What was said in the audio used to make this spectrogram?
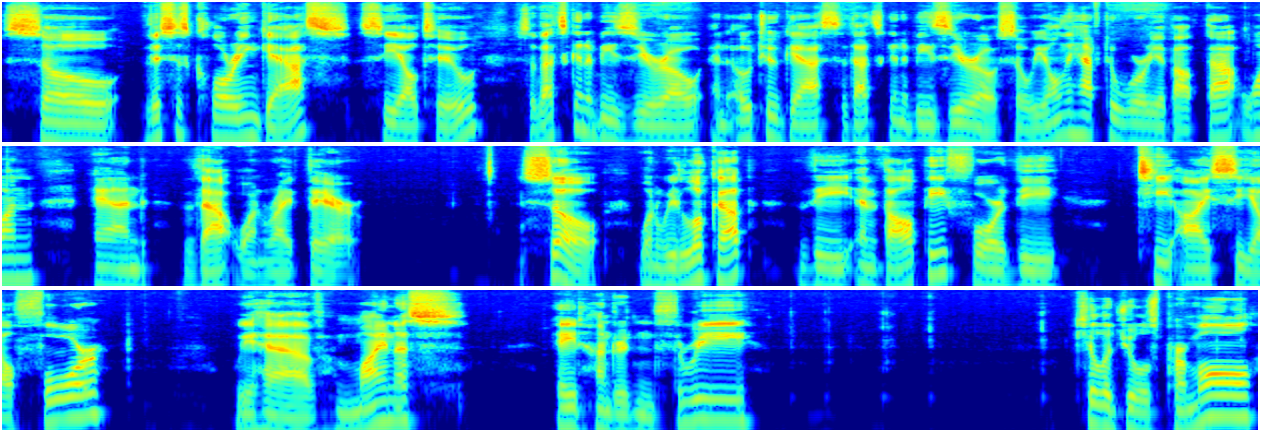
So this is chlorine gas, Cl2. So that's going to be zero. And O2 gas, so that's going to be zero. So we only have to worry about that one and that one right there. So when we look up the enthalpy for the TiCl4, we have minus 803 kilojoules per mole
